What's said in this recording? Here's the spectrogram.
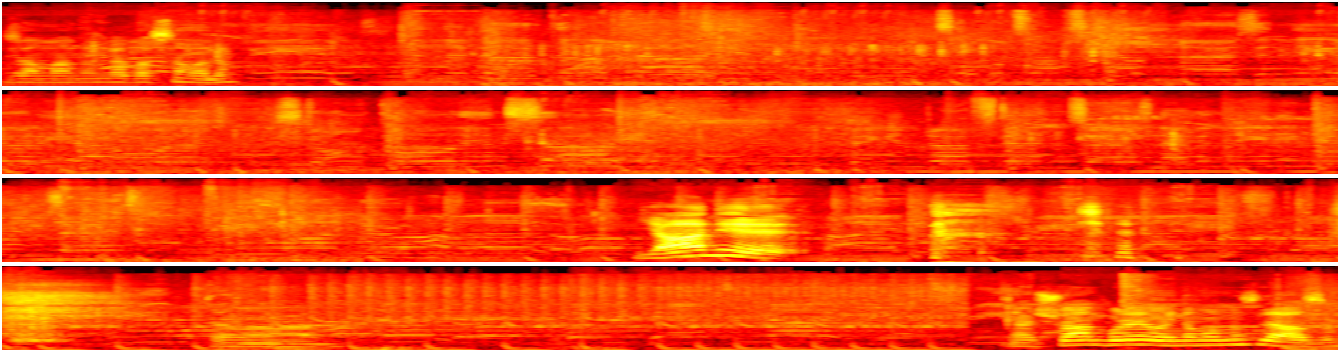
Zamanında basamadım. Yani Tamam abi. Ya şu an buraya oynamamız lazım.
